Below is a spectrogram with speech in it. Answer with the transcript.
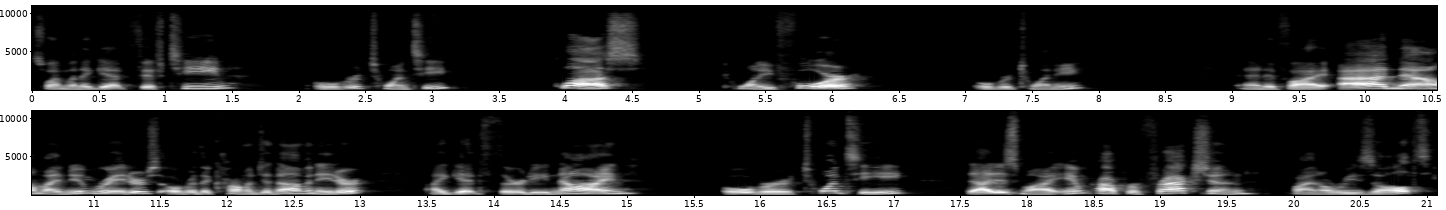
So I'm going to get 15 over 20 plus 24 over 20. And if I add now my numerators over the common denominator, I get 39 over 20 that is my improper fraction final result.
